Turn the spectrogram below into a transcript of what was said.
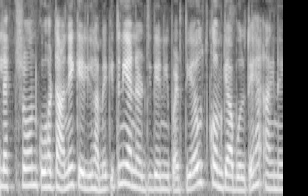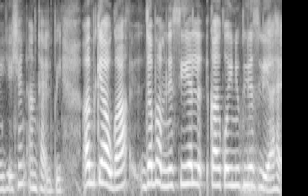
इलेक्ट्रॉन को हटाने के लिए हमें कितनी एनर्जी देनी पड़ती है उसको हम क्या बोलते हैं आयनाइजेशन एंथैल्पी अब क्या होगा जब हमने सी का कोई न्यूक्लियस लिया है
